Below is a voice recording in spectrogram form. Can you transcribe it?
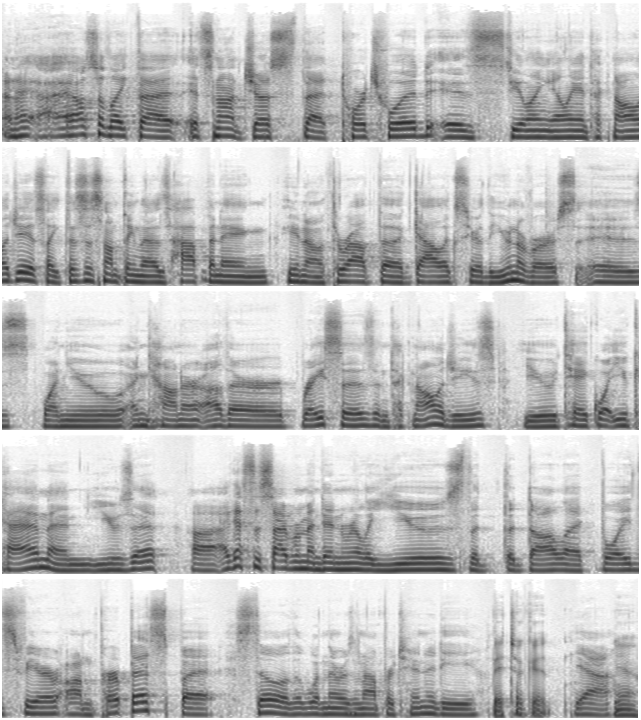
and I, I also like that it's not just that Torchwood is stealing alien technology. It's like this is something that is happening, you know, throughout the galaxy or the universe. Is when you encounter other races and technologies, you take what you can and use it. Uh, I guess the Cybermen didn't really use the, the Dalek void sphere on purpose, but still, the- when there was an opportunity, They took it. yeah. Yeah.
